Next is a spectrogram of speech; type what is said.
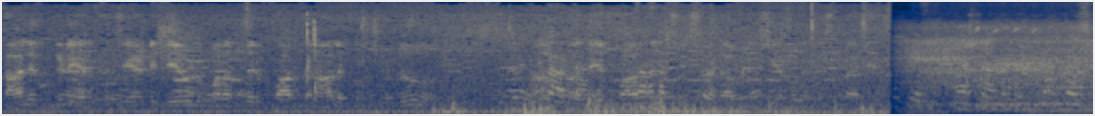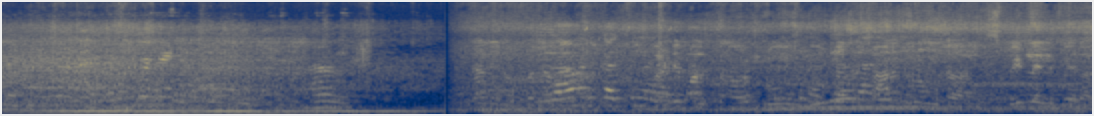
కాలం ఇక్కడ ఎంత చేయండి దేవుడు మనందరి ప్రార్థన ఆలోచించుడు అదే ప్రార్థన చేస్తారు కాబట్టి వెళ్ళిపోయారు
